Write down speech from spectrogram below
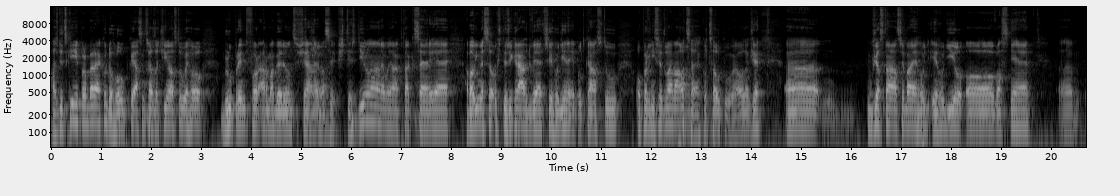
a vždycky ji probere jako dohloubky. Já jsem třeba začínal s tou jeho Blueprint for Armageddon, což je, já nevím, asi čtyřdílná nebo nějak tak série a bavíme se o 4x2, 3 hodiny podcastu o první světové válce no. jako celku, jo, takže uh, úžasná třeba jeho, jeho díl o vlastně uh, v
